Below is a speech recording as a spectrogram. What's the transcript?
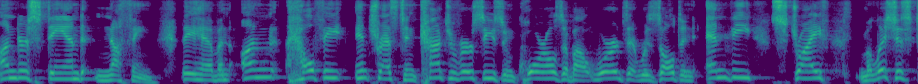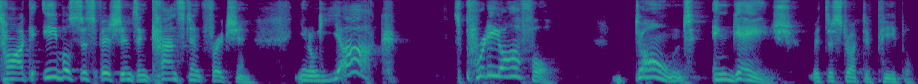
understand nothing. They have an unhealthy interest in controversies and quarrels about words that result in envy, strife, malicious talk, evil suspicions, and constant friction. You know, yuck. It's pretty awful. Don't engage with destructive people.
